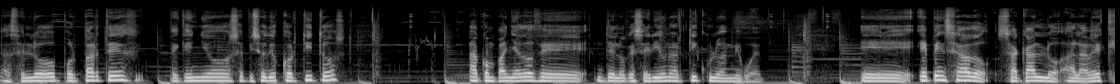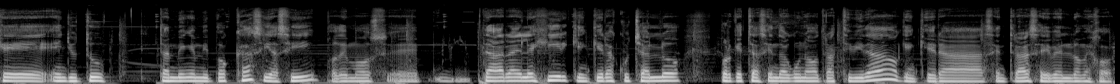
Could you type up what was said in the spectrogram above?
hacerlo por partes, pequeños episodios cortitos, acompañados de lo que sería un artículo en mi web. Eh, he pensado sacarlo a la vez que en YouTube, también en mi podcast, y así podemos eh, dar a elegir quien quiera escucharlo porque esté haciendo alguna otra actividad o quien quiera centrarse y verlo mejor.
